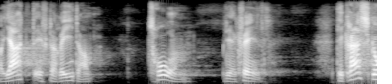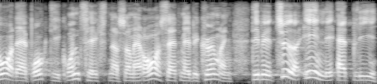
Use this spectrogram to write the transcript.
og jagt efter rigdom. Troen bliver kvalt. Det græske ord, der er brugt i grundteksten og som er oversat med bekymring, det betyder egentlig at blive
